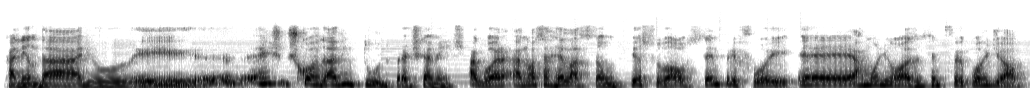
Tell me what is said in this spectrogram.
calendário. E, a gente discordava em tudo, praticamente. Agora, a nossa relação pessoal sempre foi é, harmoniosa, sempre foi cordial.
